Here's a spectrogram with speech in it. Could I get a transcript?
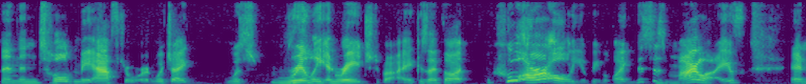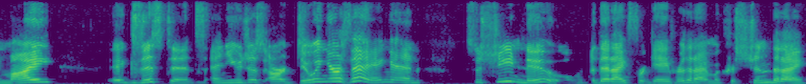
and then told me afterward, which I was really enraged by because I thought, who are all you people? Like, this is my life and my existence, and you just are doing your thing. And so she knew that I forgave her, that I'm a Christian, that I,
